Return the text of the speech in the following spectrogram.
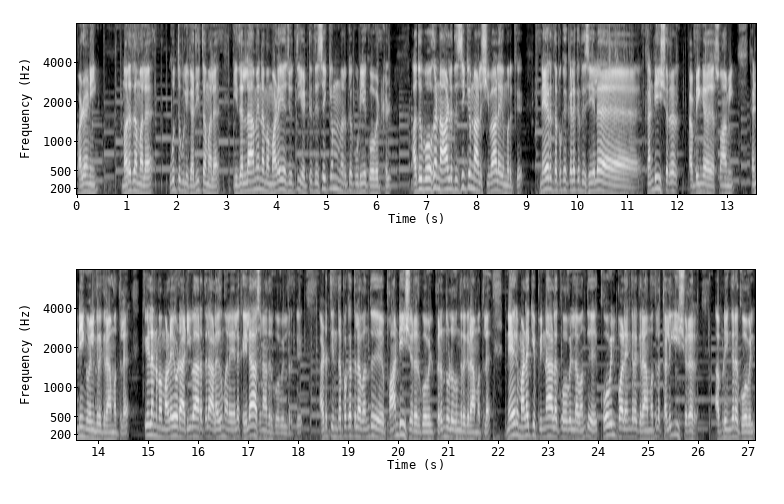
பழனி மருதமலை ஊத்துக்குளி கதித்த மலை இதெல்லாமே நம்ம மலையை சுற்றி எட்டு திசைக்கும் இருக்கக்கூடிய கோவில்கள் அதுபோக நாலு திசைக்கும் நாலு சிவாலயம் இருக்குது நேர் இந்த பக்கம் கிழக்கு திசையில் கண்டீஸ்வரர் அப்படிங்கிற சுவாமி கண்டிங்கோயிலுங்கிற கிராமத்தில். கீழே நம்ம மலையோட அடிவாரத்தில் அழகுமலையில் கைலாசநாதர் கோவில் இருக்குது அடுத்து இந்த பக்கத்தில் வந்து பாண்டீஸ்வரர் கோவில் பெருந்துழுவுங்கிற கிராமத்தில். நேர் மலைக்கு பின்னால் கோவிலில் வந்து கோவில்பாளையங்கிற கிராமத்தில் தலுகீஸ்வரர் அப்படிங்கிற கோவில்.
